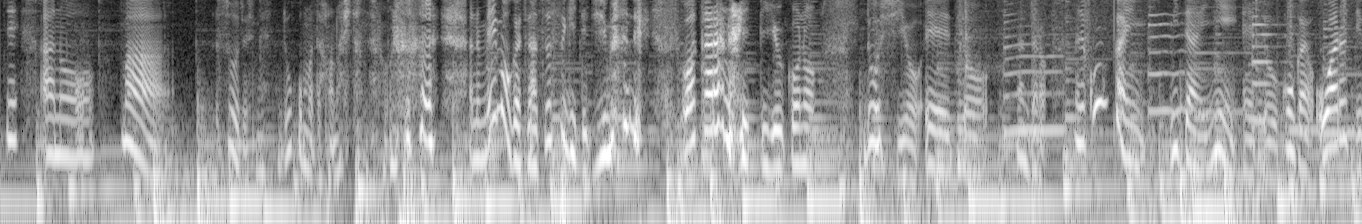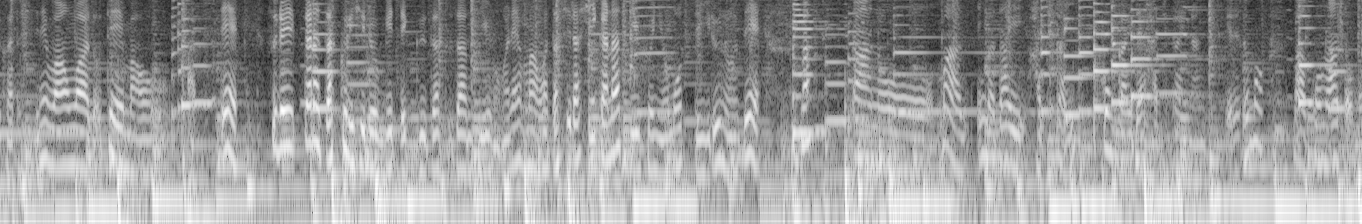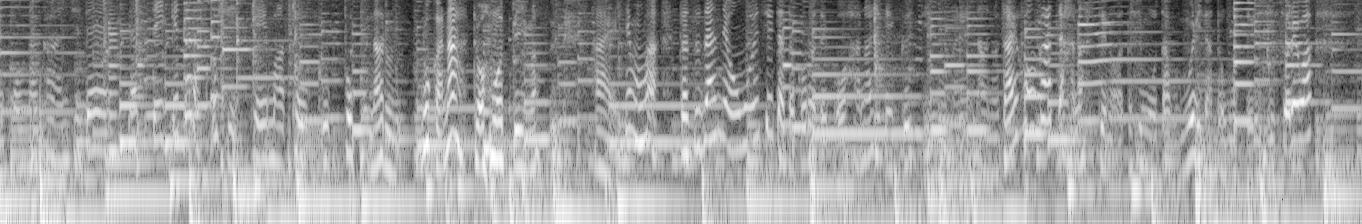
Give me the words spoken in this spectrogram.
であのまあそうですね。どこまで話したんだろう あのメモが雑すぎて自分で わからないっていうこのどうしよう。えっ、ー、となんだろう。今回みたいに、えーと、今回終わるっていう形でねワンワードテーマをあってそれからざっくり広げていく雑談っていうのがね、まあ、私らしいかなっていうふうに思っているので、まあのー、まあ、今第8回今回、まあ、この後もこんな感じでやっていけたら少しテーマトークっぽくなるのかなと思っています。はい、でもまあ雑談で思いついたところでこう話していくっていうのがねあの台本があって話すっていうのは私も多分無理だと思ってるしそれは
